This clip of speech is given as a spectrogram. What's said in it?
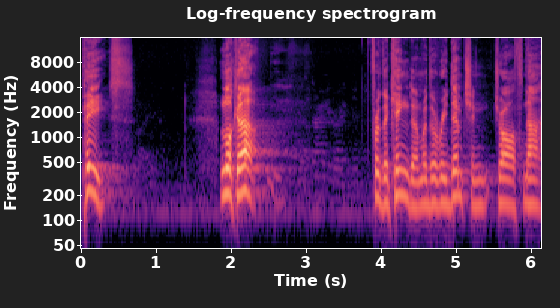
peace, look up, for the kingdom or the redemption draweth nigh.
